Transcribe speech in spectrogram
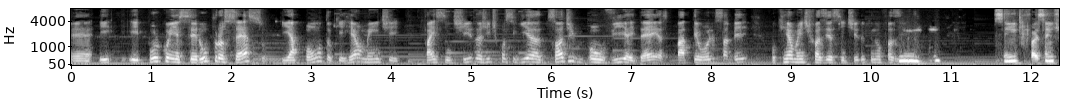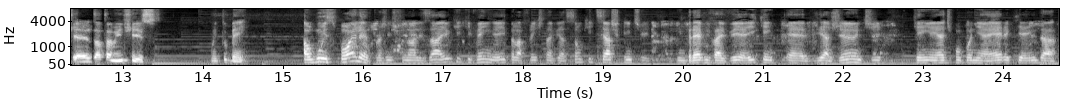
É, e, e por conhecer o processo e a ponta, o que realmente faz sentido, a gente conseguia, só de ouvir a ideia, bater o olho e saber o que realmente fazia sentido e o que não fazia. Uhum. Sim, faz sentido. É exatamente isso. Muito bem. Algum spoiler para a gente finalizar aí? O que, que vem aí pela frente na aviação? O que, que você acha que a gente em breve vai ver aí? Quem é viajante, quem é de companhia aérea que ainda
